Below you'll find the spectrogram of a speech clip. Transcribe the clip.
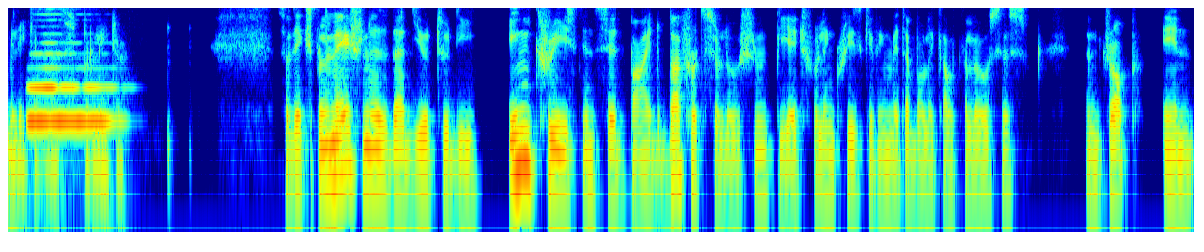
milliequivalents per liter. So the explanation is that due to the increased instead by the buffered solution, pH will increase, giving metabolic alkalosis and drop in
